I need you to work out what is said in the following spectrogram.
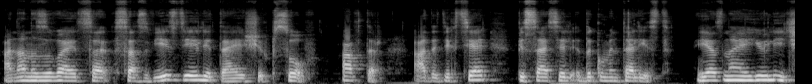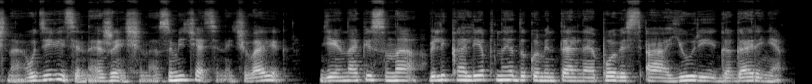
Она называется «Созвездие летающих псов». Автор – Ада Дегтярь, писатель-документалист. Я знаю ее лично. Удивительная женщина, замечательный человек. Ею написана великолепная документальная повесть о Юрии Гагарине –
